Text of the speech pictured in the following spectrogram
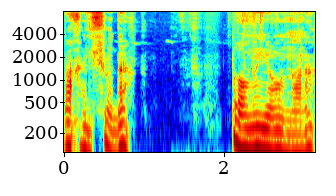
Bakın şurada doğumun yoğunluğuna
